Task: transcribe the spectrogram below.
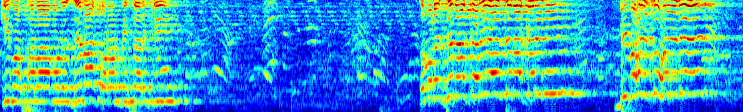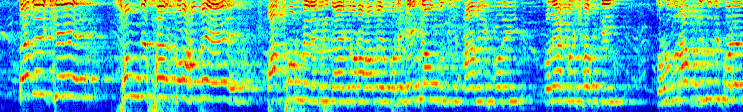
কি মাসালা? বলে, জেনা করার বিচার কি? তো বলে, জেনাকারী, আর জেনাকারিনী বিবাহিত হইলে তাদেরকে সঙ্গে সার করা হবে, পাথর মেরে বিদায় করা হবে বলে এই কাম যদি আমি করি, তাহলে একই শাস্তি। হুজুর, আপনি যদি করেন,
